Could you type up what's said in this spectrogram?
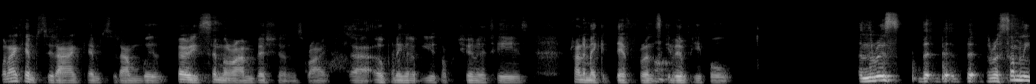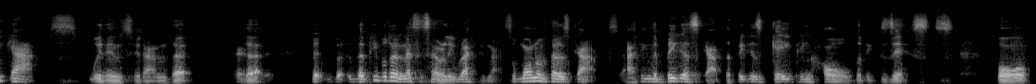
When I came to Sudan, I came to Sudan with very similar ambitions, right? Uh, opening up youth opportunities, trying to make a difference, oh. giving people. And there is the, the, the, there are so many gaps within Sudan that that but, but that people don't necessarily recognize. So one of those gaps, I think the biggest gap, the biggest gaping hole that exists for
